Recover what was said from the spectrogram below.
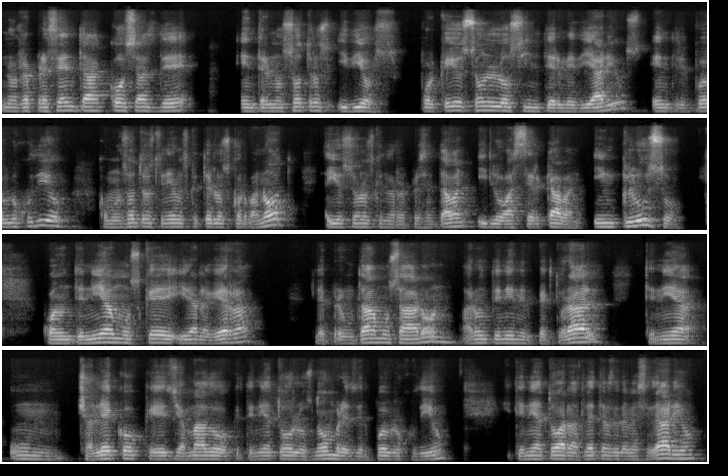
nos representa cosas de entre nosotros y Dios, porque ellos son los intermediarios entre el pueblo judío, como nosotros teníamos que tener los korbanot, ellos son los que nos representaban y lo acercaban. Incluso cuando teníamos que ir a la guerra, le preguntábamos a Aarón, Aarón tenía en el pectoral, tenía un chaleco que es llamado, que tenía todos los nombres del pueblo judío y tenía todas las letras del abecedario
